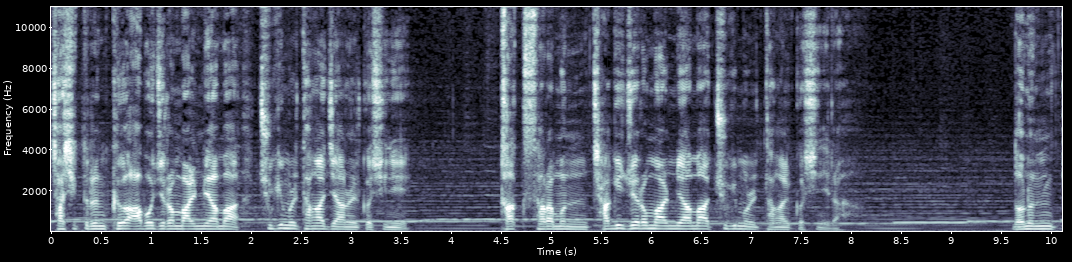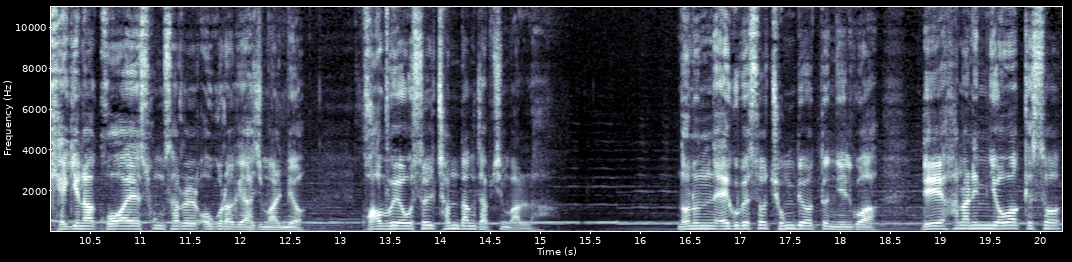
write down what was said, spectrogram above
자식들은 그 아버지로 말미암아 죽임을 당하지 않을 것이니 각 사람은 자기 죄로 말미암아 죽임을 당할 것이니라. 너는 객이나 고아의 송사를 억울하게 하지 말며 과부의 옷을 전당 잡지 말라. 너는 애굽에서 종되었던 일과 네 하나님 여호와께서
